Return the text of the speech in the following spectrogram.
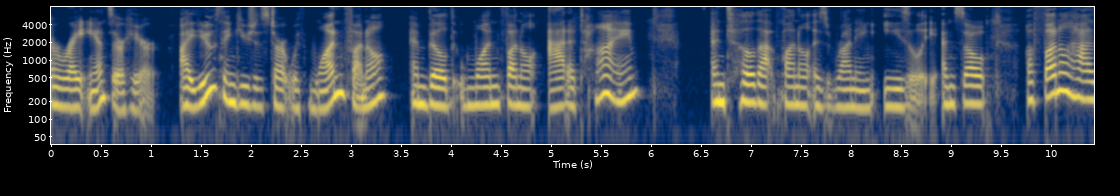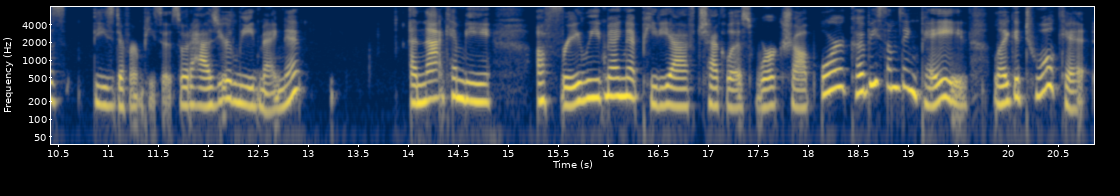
a right answer here. I do think you should start with one funnel and build one funnel at a time until that funnel is running easily. And so a funnel has these different pieces. So it has your lead magnet, and that can be a free lead magnet, PDF, checklist, workshop, or it could be something paid like a toolkit,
